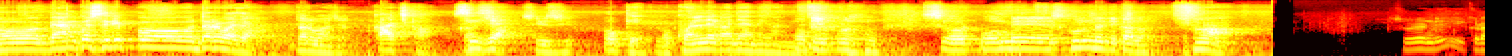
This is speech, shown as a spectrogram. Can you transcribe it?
और बैंक को सिर्फ दरवाजा दरवाजा कांच का शीशा सी सी ओके वो खोलने का जाने का नहीं ఓకే ఇప్పుడు సో वो मैं स्कूल में दिखाना हाँ చూడండి ఇక్కడ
